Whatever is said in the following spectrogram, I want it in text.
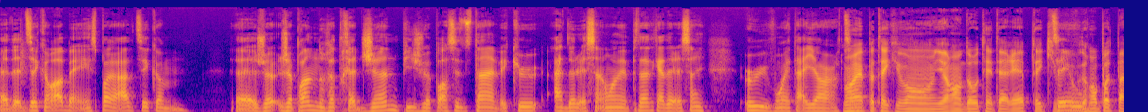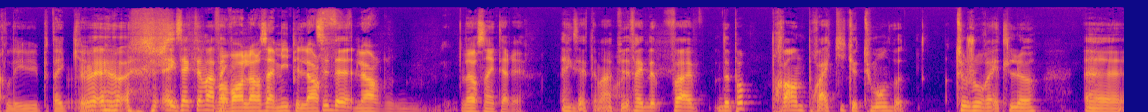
euh, de dire comme, ah ben, c'est pas grave, tu sais, comme, euh, je, je vais prendre une retraite jeune puis je vais passer du temps avec eux adolescents. Ouais, mais peut-être qu'adolescents, eux, ils vont être ailleurs. tu sais. Ouais, peut-être qu'ils vont, ils auront d'autres intérêts, peut-être qu'ils T'sais, ne ou- voudront pas te parler, peut-être qu'ils exactement. vont Fait que- voir leurs amis puis leurs, de- intérêts. Exactement. Ouais. Puis, fait que de, de pas prendre pour acquis que tout le monde va toujours être là euh,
